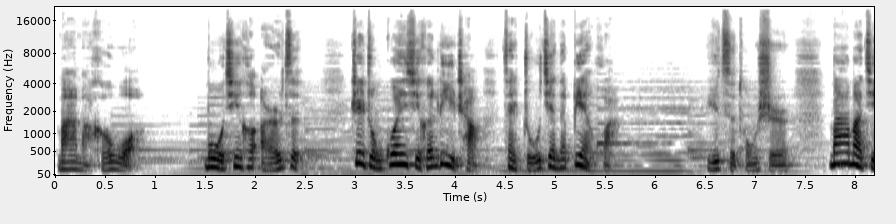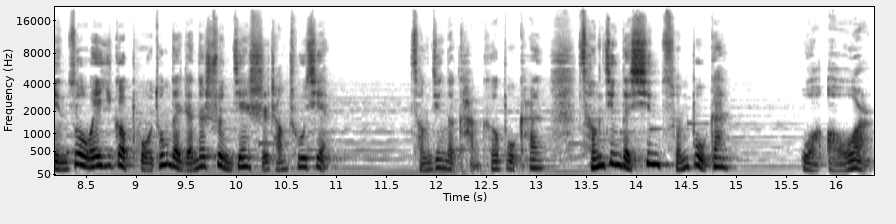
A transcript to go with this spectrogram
妈妈和我，母亲和儿子，这种关系和立场在逐渐的变化。与此同时，妈妈仅作为一个普通的人的瞬间时常出现，曾经的坎坷不堪，曾经的心存不甘，我偶尔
